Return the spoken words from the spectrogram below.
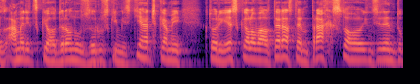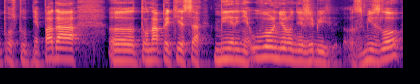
z amerického dronu s ruskými stíhačkami, ktorý eskaloval. Teraz ten prach z toho incidentu postupne padá. E, to napätie sa mierne uvoľnilo, než by zmizlo.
